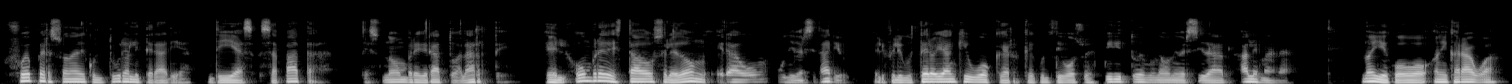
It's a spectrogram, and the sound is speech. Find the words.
fue persona de cultura literaria. Díaz Zapata, es nombre grato al arte. El hombre de Estado Celedón era un universitario. El filibustero Yankee Walker, que cultivó su espíritu en una universidad alemana, no llegó a Nicaragua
